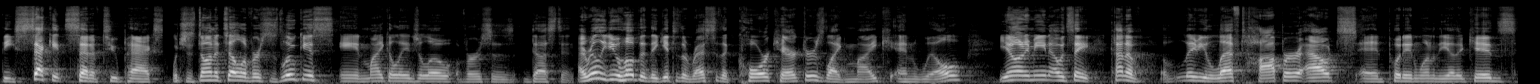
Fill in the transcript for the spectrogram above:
the second set of two packs, which is Donatello versus Lucas and Michelangelo versus Dustin. I really do hope that they get to the rest of the core characters like Mike and Will. You know what I mean? I would say kind of maybe left Hopper out and put in one of the other kids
